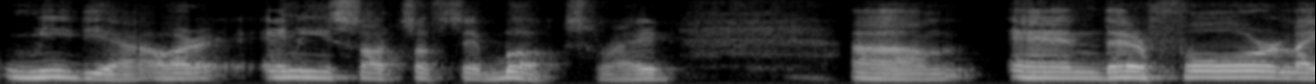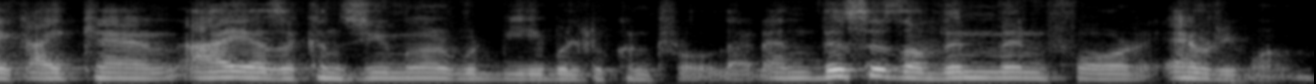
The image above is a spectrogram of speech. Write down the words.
media or any sorts of say books, right? Um, and therefore, like I can, I as a consumer would be able to control that, and this is a win-win for everyone.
